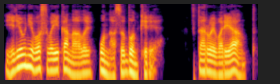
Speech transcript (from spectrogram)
Или у него свои каналы у нас в бункере. Второй вариант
